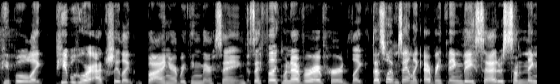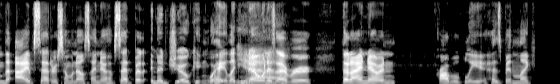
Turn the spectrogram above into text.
people like people who are actually like buying everything they're saying. Because I feel like whenever I've heard like that's what I'm saying like everything they said is something that I've said or someone else I know have said but in a joking way. Like no one has ever that I know and probably has been like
